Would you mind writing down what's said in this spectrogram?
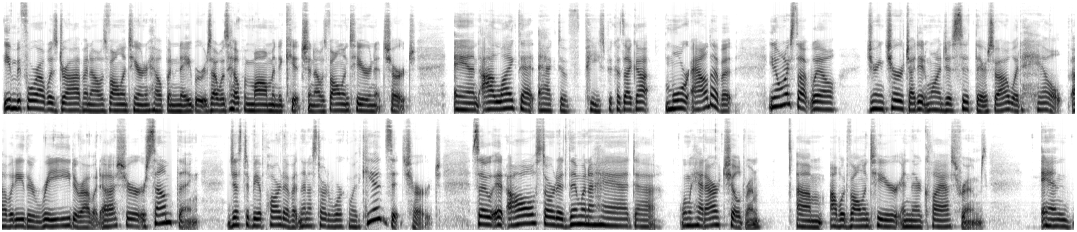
even before I was driving, I was volunteering and helping neighbors. I was helping mom in the kitchen. I was volunteering at church. And I like that active piece because I got more out of it. You know, I always thought, well, during church, I didn't want to just sit there. So I would help. I would either read or I would usher or something just to be a part of it. And then I started working with kids at church. So it all started then when I had, uh, when we had our children, um, I would volunteer in their classrooms and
